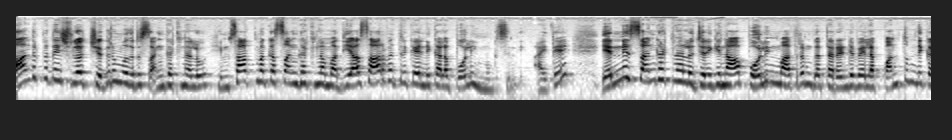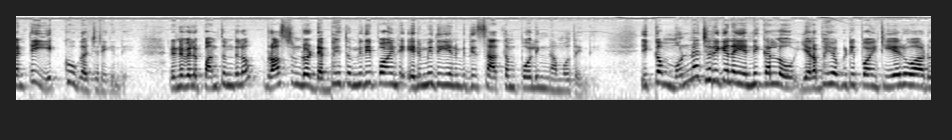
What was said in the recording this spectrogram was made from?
ఆంధ్రప్రదేశ్లో చెదురుముదురు సంఘటనలు హింసాత్మక సంఘటనల మధ్య సార్వత్రిక ఎన్నికల పోలింగ్ ముగిసింది. అయితే ఎన్ని సంఘటనలు జరిగినా పోలింగ్ మాత్రం గత రెండు వేల పంతొమ్మిది కంటే ఎక్కువగా జరిగింది. రెండు వేల పంతొమ్మిదిలో రాష్ట్రంలో డెబ్బై తొమ్మిది పాయింట్ ఎనిమిది ఎనిమిది శాతం పోలింగ్ నమోదైంది. ఇక మొన్న జరిగిన ఎన్నికల్లో ఎనభై ఒకటి పాయింట్ ఏడు ఆరు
